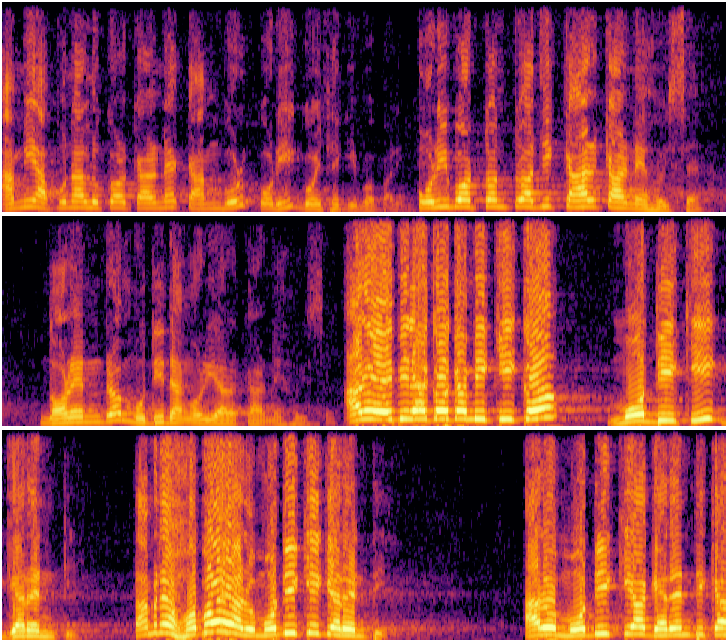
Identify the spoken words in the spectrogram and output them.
আমি আপোনালোকৰ কাৰণে কামবোৰ কৰি গৈ থাকিব পাৰিম। পৰিৱৰ্তনটো আজি কাৰ কাৰণে হৈছে? নৰেন্দ্ৰ মোদী ডাঙৰীয়াৰ কাৰণে হৈছে। আৰু এইবিলাকক আমি কি কওঁ? মোদী কি গেৰেণ্টি তাৰমানে হ'বই আৰু মোদী কি গেৰেণ্টি আৰু মোদী কিয়া গেৰেণ্টি কা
